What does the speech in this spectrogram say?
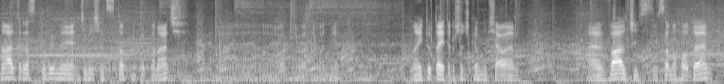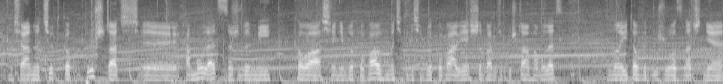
No ale teraz spróbujmy 90 stopni pokonać. Eee, ładnie, ładnie, ładnie. No i tutaj troszeczkę musiałem e, walczyć z tym samochodem. Musiałem leciutko puszczać e, hamulec, żeby mi koła się nie blokowały. W momencie, kiedy się blokowałem, jeszcze bardziej puszczałem hamulec. No i to wydłużyło znacznie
